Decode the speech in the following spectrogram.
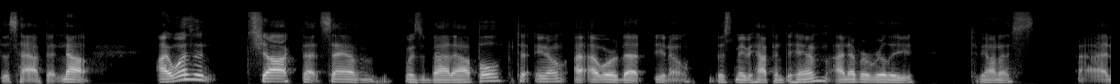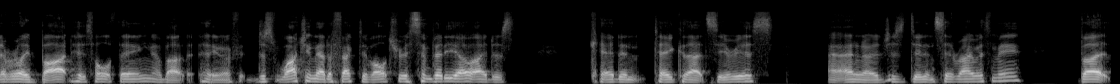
this happened. Now, I wasn't shocked that Sam was a bad apple, you know, or that, you know, this maybe happened to him. I never really, to be honest, I never really bought his whole thing about, you know, if, just watching that effective altruism video, I just couldn't take that serious. I, I don't know, it just didn't sit right with me. But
